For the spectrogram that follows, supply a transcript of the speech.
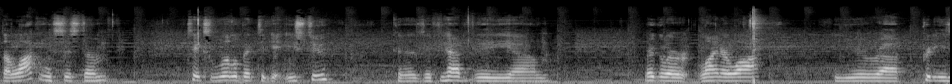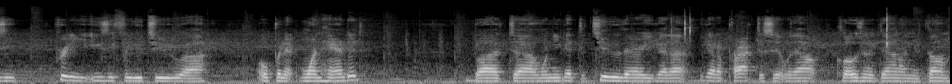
the locking system takes a little bit to get used to because if you have the um, regular liner lock, you're uh, pretty easy, pretty easy for you to uh, open it one-handed. But uh, when you get to two, there you gotta you gotta practice it without closing it down on your thumb.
